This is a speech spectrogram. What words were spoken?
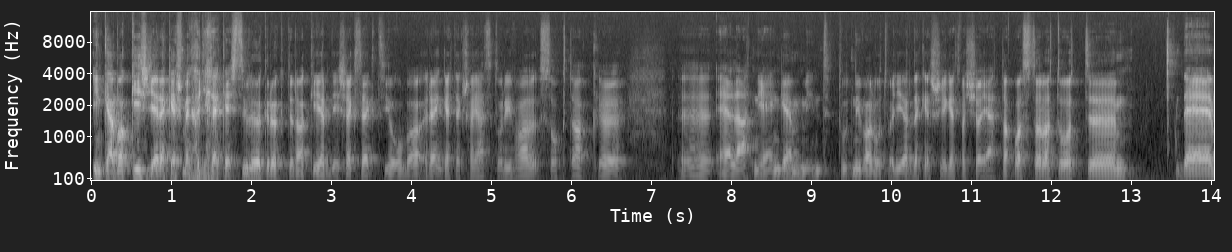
inkább a kisgyerekes, meg a gyerekes szülők rögtön a kérdések szekcióba rengeteg saját sztorival szoktak ellátni engem, mint tudnivalót, vagy érdekességet, vagy saját tapasztalatot, de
